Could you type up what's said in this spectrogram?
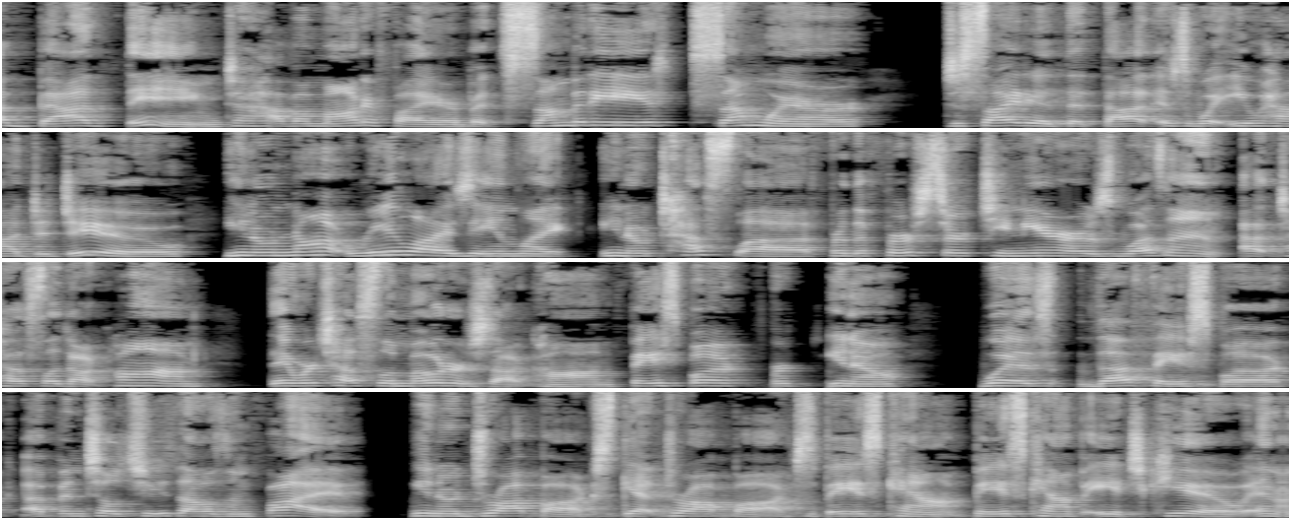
a bad thing to have a modifier, but somebody somewhere decided that that is what you had to do, you know, not realizing like, you know, Tesla for the first 13 years wasn't at tesla.com. They were teslamotors.com. Facebook for, you know, was the Facebook up until 2005. You know, Dropbox, Get Dropbox, Basecamp, Basecamp HQ, and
